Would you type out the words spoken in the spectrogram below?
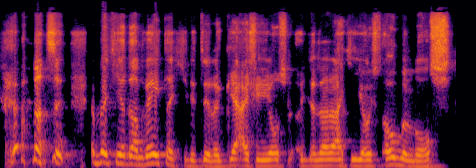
Omdat, ze, omdat je dan weet dat je natuurlijk. Ja, als je Joost, dan laat je Joost Omen los.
